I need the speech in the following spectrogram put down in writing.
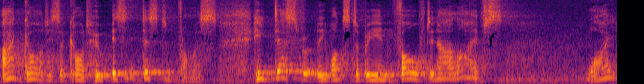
Our God is a God who isn't distant from us. He desperately wants to be involved in our lives. Why?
